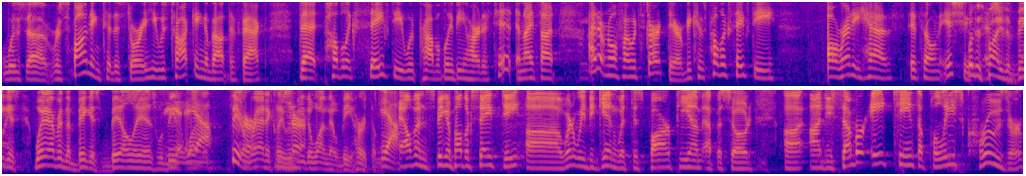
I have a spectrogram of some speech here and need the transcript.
was uh, responding to the story. He was talking about the fact that public safety would probably be hardest hit, and I thought, I don't know if I would start there because public safety already has its own issues. But it's probably the point. biggest, whatever the biggest bill is, would be the Yeah, one yeah, that sure, theoretically would sure. be the one that would be hurt the most. Yeah. Alvin, speaking of public safety, uh, where do we begin with this Bar PM episode? Uh, on December 18th, a police cruiser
